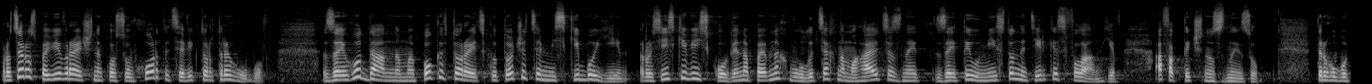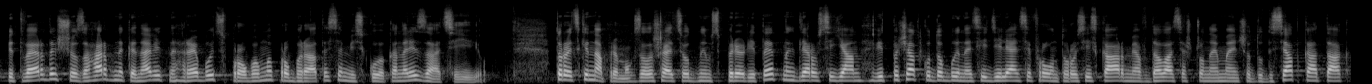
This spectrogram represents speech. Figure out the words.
Про це розповів речник ОСУ в Хортиця Віктор Трегубов. За його даними, поки в Турецьку точаться міські бої, російські військові на певних вулицях намагаються зайти у місто не тільки з флангів, а фактично знизу. Трегубов підтвердив, що загарбники навіть не гребують спробами пробиратися міською каналізацією. Турецький напрямок залишається одним з пріоритетних для росіян. Від початку доби на цій ділянці фронту російська армія вдалася щонайменше до десятка атак.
